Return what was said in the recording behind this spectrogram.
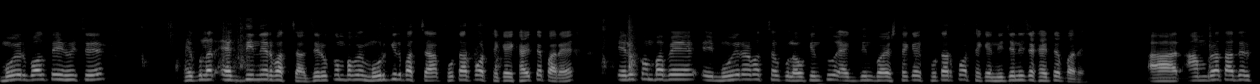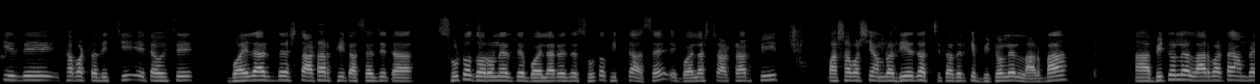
ময়ূর বলতেই হয়েছে এগুলার একদিনের বাচ্চা। যেরকম ভাবে মুরগির বাচ্চা ফোটার পর থেকে খাইতে পারে, এরকম ভাবে এই ময়ূরের বাচ্চাগুলাও কিন্তু একদিন বয়স থেকে ফোটার পর থেকে নিজে নিজে খাইতে পারে। আর আমরা তাদেরকে যে খাবারটা দিচ্ছি, এটা হচ্ছে ব্রয়লার যে স্টার্টার ফিট আছে, যেটা ছোট ধরনের যে ব্রয়লারের যে ছোট ফিটটা আছে, এই ব্রয়লার স্টার্টার ফিট পাশাপাশি আমরা দিয়ে যাচ্ছি তাদেরকে বিটলের লার্ভা বিটলের লার্ভাটা আমরা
